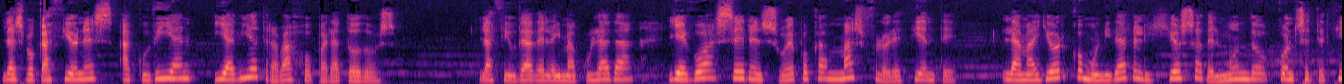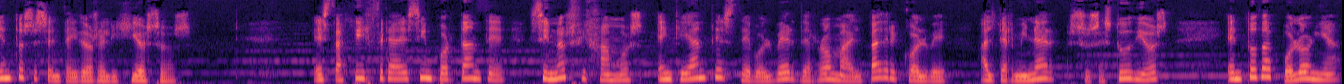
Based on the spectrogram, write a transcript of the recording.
Las vocaciones acudían y había trabajo para todos. La ciudad de la Inmaculada llegó a ser en su época más floreciente, la mayor comunidad religiosa del mundo con 762 religiosos. Esta cifra es importante si nos fijamos en que antes de volver de Roma el padre Colbe, al terminar sus estudios, en toda Polonia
